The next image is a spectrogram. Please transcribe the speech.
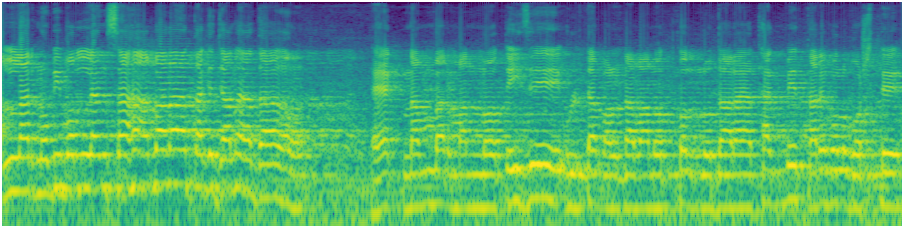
আল্লাহর নবী বললেন, সাহাবারা, তাকে জানা দাও এক নাম্বার মান্যত এই যে উল্টা পাল্টা মানত করল, দাঁড়ায় থাকবে, তারে বলো বসতে।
